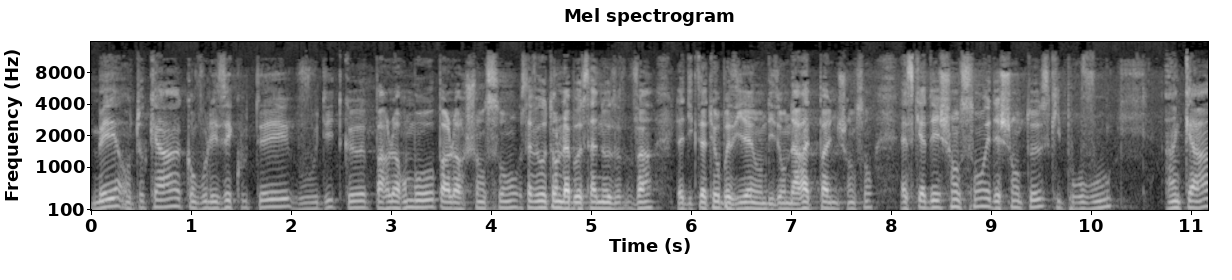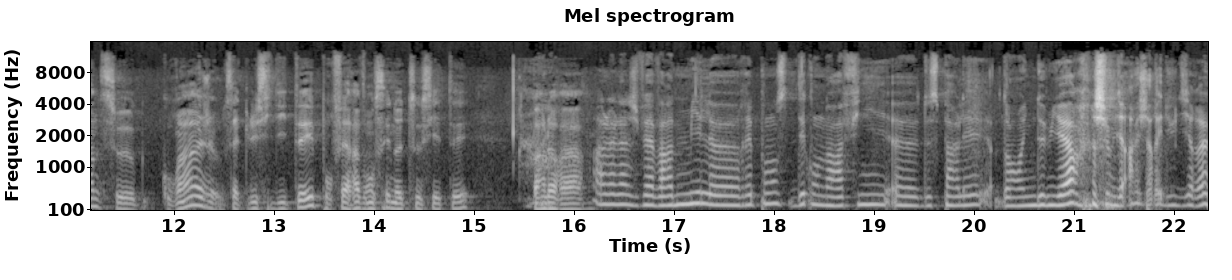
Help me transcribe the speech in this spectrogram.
mais en tout cas quand vous les écoutez, vous vous dites que par leurs mots, par leurs chansons, vous savez autant de la bossa nova, la dictature brésilienne, on disait on n'arrête pas une chanson. Est-ce qu'il y a des chansons et des chanteuses qui pour vous incarnent ce courage, cette lucidité pour faire avancer notre société? Par leur art Oh là là, je vais avoir mille euh, réponses dès qu'on aura fini euh, de se parler dans une demi-heure. je vais me dire, ah, j'aurais dû dire, euh,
